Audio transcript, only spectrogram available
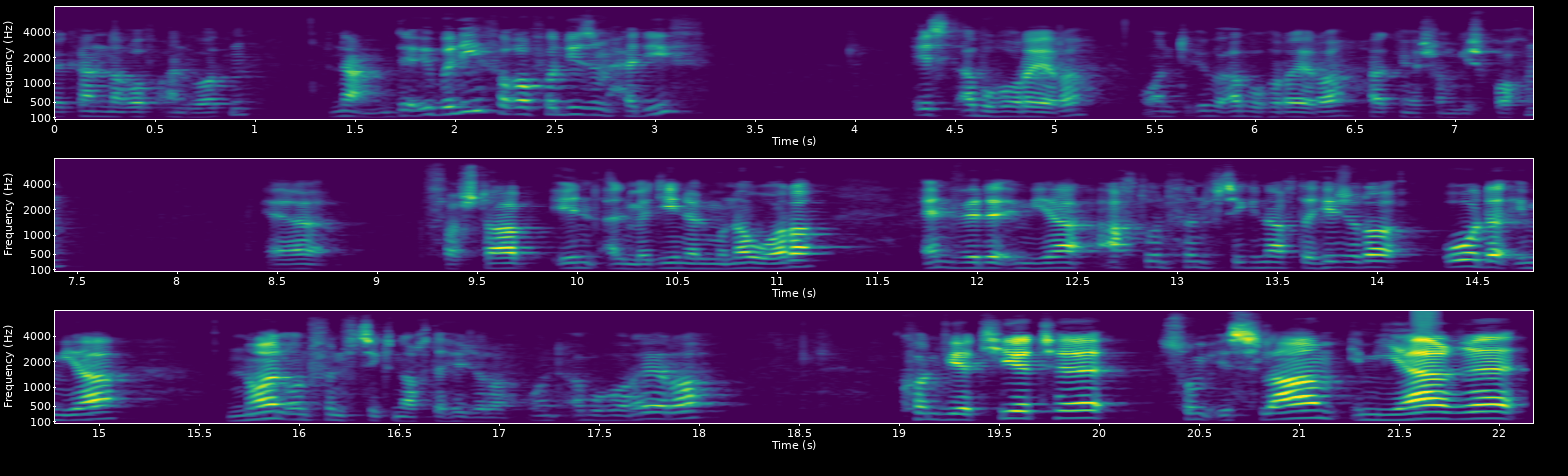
Wer kann darauf antworten? Na, der Überlieferer von diesem Hadith ist Abu Huraira und über Abu Huraira hatten wir schon gesprochen. Er verstarb in Al-Medina al-Munawwara entweder im Jahr 58 nach der Hijra oder im Jahr 59 nach der Hijra. Und Abu Huraira konvertierte zum Islam im Jahre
